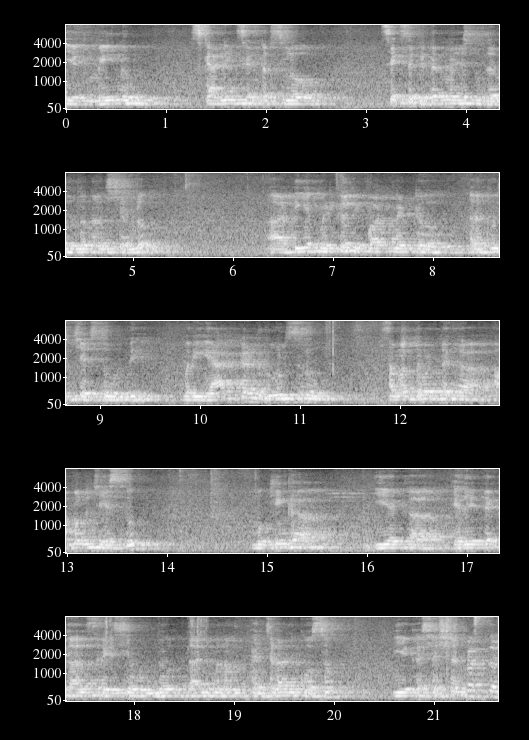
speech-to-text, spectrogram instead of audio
ఈ యొక్క మెయిన్ స్కానింగ్ సెంటర్స్లో సెక్స్ డిటర్మినేషన్ జరుగుతున్న విషయంలో డిఎం మెడికల్ డిపార్ట్మెంట్ తన కృషి చేస్తూ ఉంది. మరి యాక్ట్ అండ్ రూల్స్ను సమర్థవంతంగా అమలు చేస్తూ ముఖ్యంగా ఈ యొక్క ఏదైతే గర్ల్స్ రేషియో ఉందో దాన్ని మనం పెంచడానికి కోసం ఈ యొక్క session Request the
